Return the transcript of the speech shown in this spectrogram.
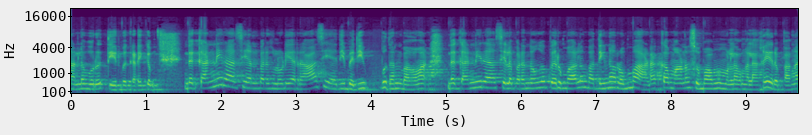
நல்ல ஒரு தீர்வு கிடைக்கும். இந்த கன்னிராசி அன்பர்களுடைய ராசி அதிபதி புதன் பகவான். இந்த கன்னிராசியில் பிறந்தவங்க பெரும்பாலும் பார்த்திங்கன்னா ரொம்ப அடக்கமான சுபாவம் உள்ளவங்களாக இருப்பாங்க.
